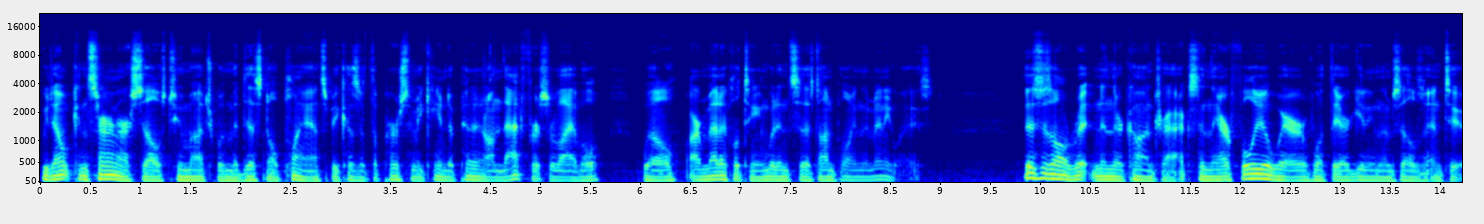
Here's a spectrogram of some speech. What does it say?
We don't concern ourselves too much with medicinal plants because if the person became dependent on that for survival, well, our medical team would insist on pulling them anyways. This is all written in their contracts, and they are fully aware of what they are getting themselves into.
